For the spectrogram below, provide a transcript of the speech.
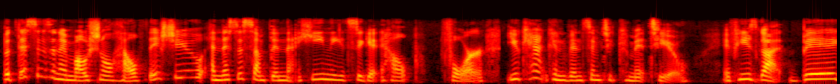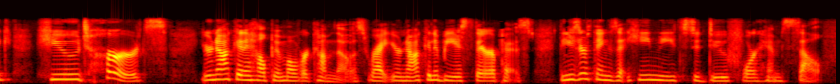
But this is an emotional health issue, and this is something that he needs to get help for. You can't convince him to commit to you. If he's got big, huge hurts, you're not going to help him overcome those, right? You're not going to be his therapist. These are things that he needs to do for himself.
